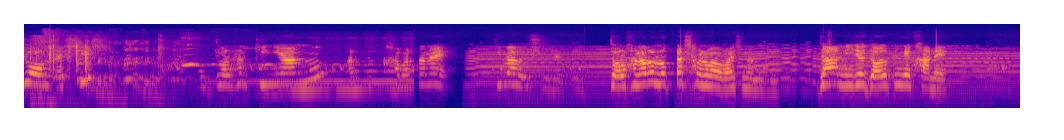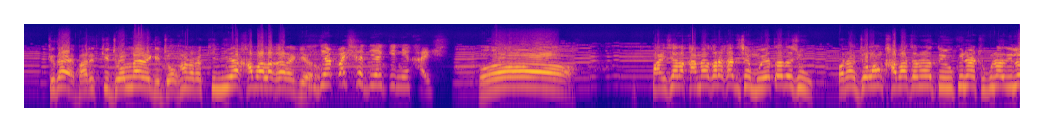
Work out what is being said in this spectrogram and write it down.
জল রেসিস জল হান কিনে আনু আর তুই খাবার তানে কিবা হয়েছিল নাকি জল খানারও লোকটা সামনে পাবাইস না নাকি? যা নিজে জল কিনে খানে। কেদায় বাড়িতে কি জল নাই নাকি? জল খানারা কিনিয়া খাবা লাগা নাকি? নিজের পয়সা দিয়ে কিনে খাইস। ও পয়সা কামাই করে কাঁদিছে মুয়ে তো দেছু ওরা জল খাবা জানো তুই কিনা ঠুকনা দিল।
